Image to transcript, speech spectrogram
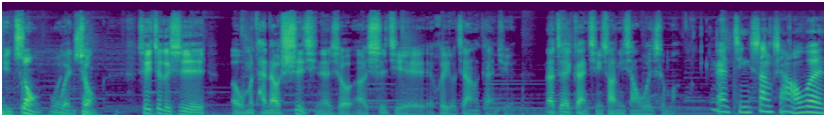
去做，稳重，稳重。所以这个是呃我们谈到事情的时候，呃师姐会有这样的感觉。那在感情上，你想问什么？感情上想要问，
